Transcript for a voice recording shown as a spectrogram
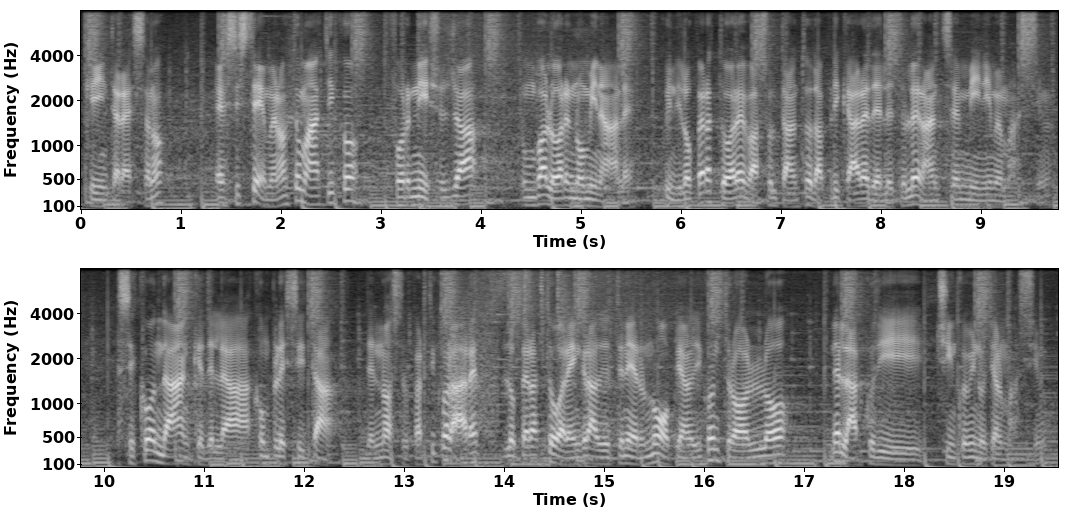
che gli interessano e il sistema in automatico fornisce già un valore nominale quindi l'operatore va soltanto ad applicare delle tolleranze minime e massime. A seconda anche della complessità del nostro particolare, l'operatore è in grado di ottenere un nuovo piano di controllo nell'arco di 5 minuti al massimo.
